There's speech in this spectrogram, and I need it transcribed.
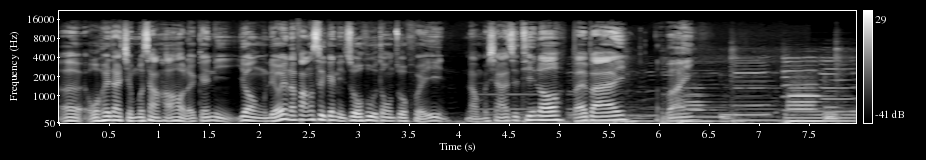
呃，我会在节目上好好的跟你用留言的方式跟你做互动、做回应。那我们下一次听喽，拜拜，拜拜。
